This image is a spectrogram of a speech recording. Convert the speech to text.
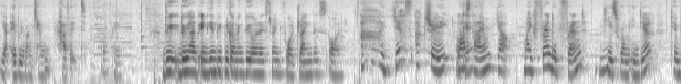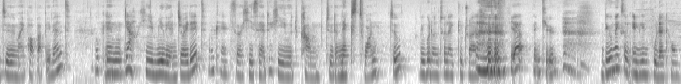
yeah everyone can have it. Okay. Do you, do you have Indian people coming to your restaurant for trying this or? Ah, yes, actually, Okay. last time, yeah, my friend of friend, he's from India, came to my pop-up event, Okay. and yeah, he really enjoyed it. okay. So he said he would come to the next one too. We would also like to try. yeah, thank you. do you make some Indian food at home?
